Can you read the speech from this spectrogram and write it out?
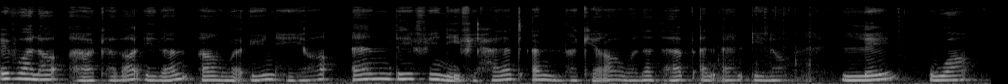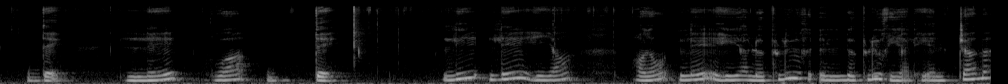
et voilà هكذا إذا un و une هي indéfinie في حالة النكرة ونذهب الآن إلى les و des les و des لي لي هي pardon لي هي le plus le pluriel هي الجمع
